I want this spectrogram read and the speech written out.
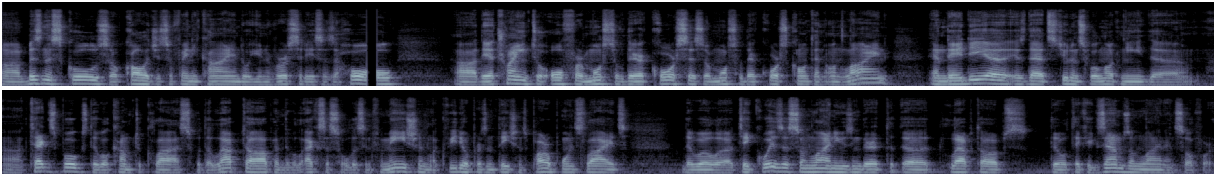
uh, business schools or colleges of any kind or universities as a whole uh, they are trying to offer most of their courses or most of their course content online. And the idea is that students will not need uh, uh, textbooks. They will come to class with a laptop and they will access all this information like video presentations powerpoint slides. They will uh, take quizzes online using their laptops they will take exams online and so forth.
